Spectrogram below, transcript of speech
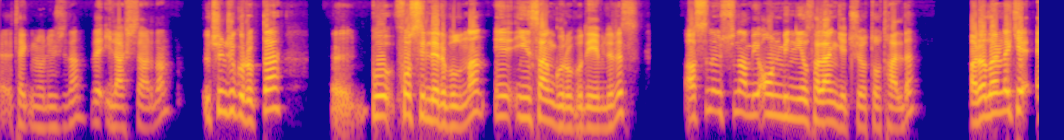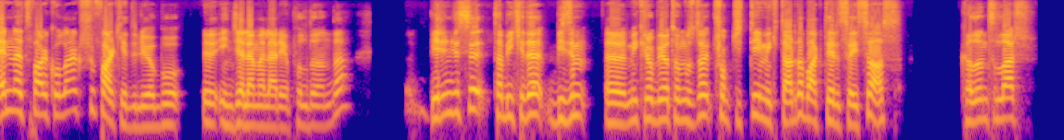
e, teknolojiden ve ilaçlardan. Üçüncü grupta e, bu fosilleri bulunan e, insan grubu diyebiliriz. Aslında üstünden bir 10 bin yıl falan geçiyor totalde. Aralarındaki en net fark olarak şu fark ediliyor bu e, incelemeler yapıldığında. Birincisi tabii ki de bizim mikrobiyotomuzda çok ciddi miktarda bakteri sayısı az. Kalıntılar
